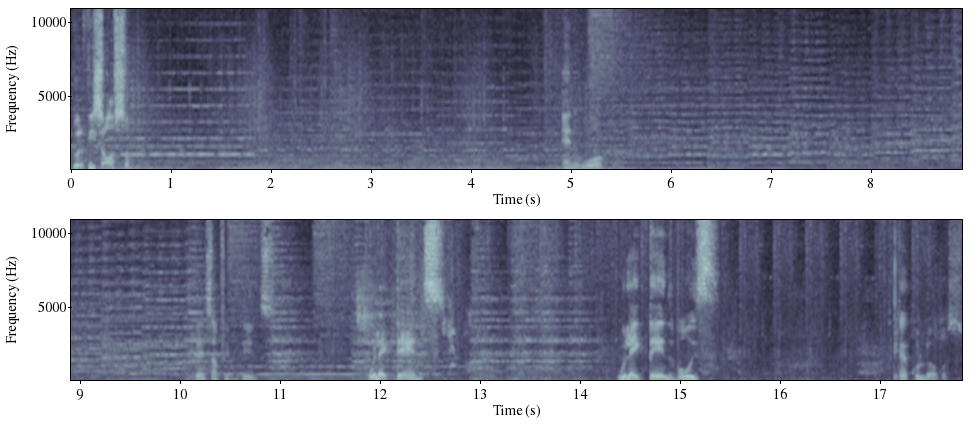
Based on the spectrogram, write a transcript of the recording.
12 is awesome. 10s and 15s. We like 10s. We like 10s, boys. Fica com logos.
